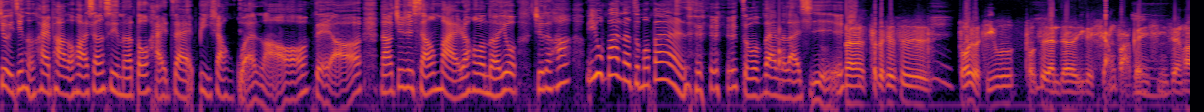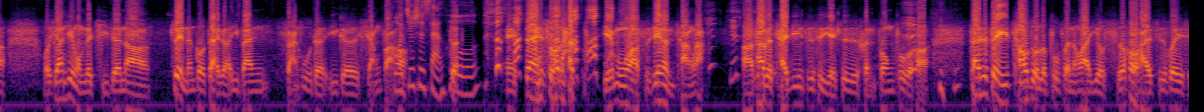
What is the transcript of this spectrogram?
就已经很害怕的话，相信呢都还在闭上关了哦。对啊，然后就是想买，然后呢又觉得哈又慢了怎么办？怎么办呢，老师？那这个就是昨。都有几乎投资人的一个想法跟心声哈，我相信我们的奇珍啊，最能够代表一般散户的一个想法。我就是散户。哎，虽然说他节目啊 时间很长了，啊，他的财经知识也是很丰富哈，但是对于操作的部分的话，有时候还是会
